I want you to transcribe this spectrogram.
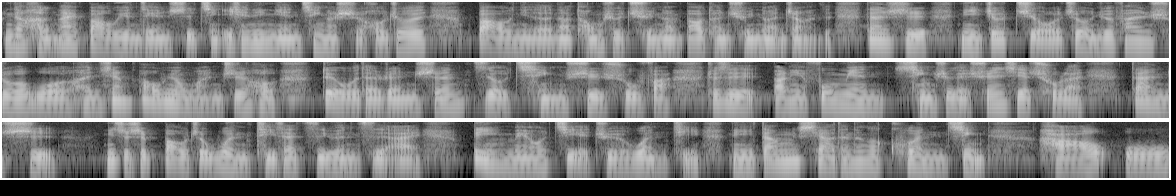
你很爱抱怨这件事情。以前你年轻的时候，就会抱你的那同学取暖，抱团取暖这样子。但是你就久了之后，你就发现说，我很像抱怨完之后，对我的人生只有情绪抒发，就是把你的负面情绪给宣泄出来，但。是你只是抱着问题在自怨自哀，并没有解决问题。你当下的那个困境毫无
